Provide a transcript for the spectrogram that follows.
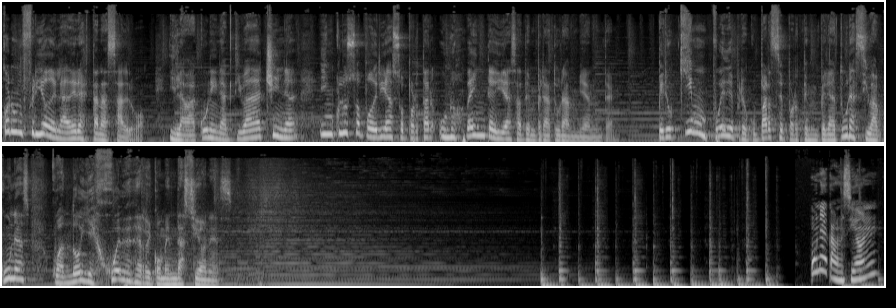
con un frío de heladera están a salvo. Y la vacuna inactivada china incluso podría soportar unos 20 días a temperatura ambiente. Pero ¿quién puede preocuparse por temperaturas y vacunas cuando hoy es jueves de recomendaciones? Una canción,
